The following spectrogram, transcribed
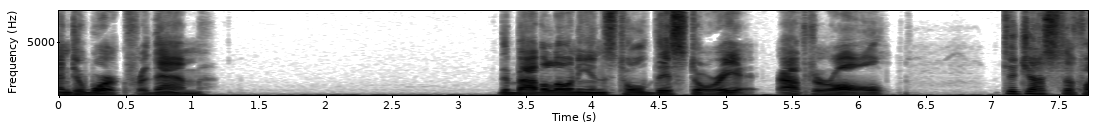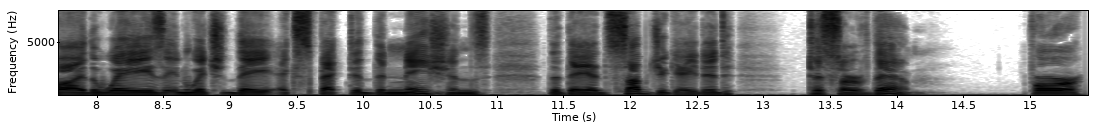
and to work for them. The Babylonians told this story, after all, to justify the ways in which they expected the nations that they had subjugated to serve them. For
